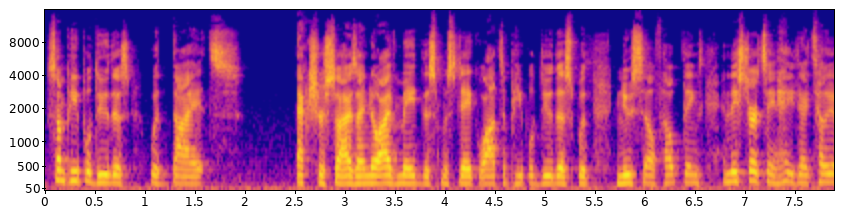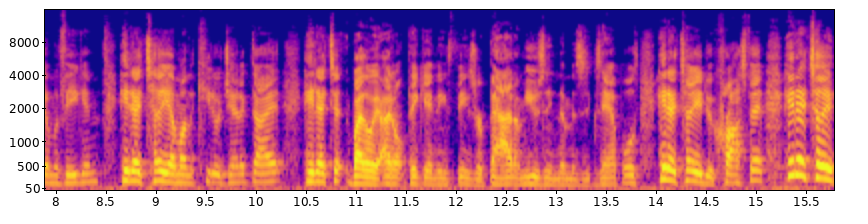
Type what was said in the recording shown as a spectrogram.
Some people do this with diets, exercise. I know I've made this mistake. Lots of people do this with new self help things. And they start saying, Hey, did I tell you I'm a vegan? Hey, did I tell you I'm on the ketogenic diet? Hey, did I tell By the way, I don't think any of these things are bad. I'm using them as examples. Hey, did I tell you to do CrossFit? Hey, did I tell you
